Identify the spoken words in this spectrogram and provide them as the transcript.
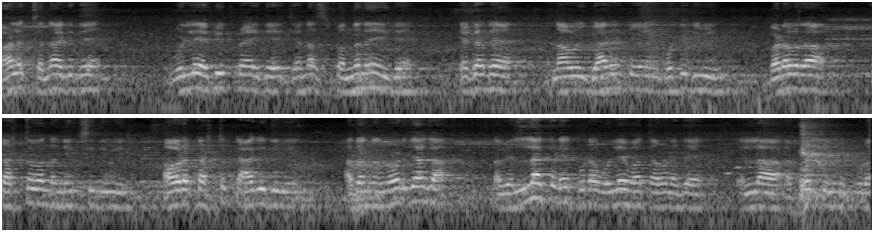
ಭಾಳ ಚೆನ್ನಾಗಿದೆ ಒಳ್ಳೆಯ ಅಭಿಪ್ರಾಯ ಇದೆ, ಜನ ಸ್ಪಂದನೆ ಇದೆ. ಯಾಕಂದರೆ ನಾವು ಈ ಗ್ಯಾರಂಟಿಗಳನ್ನು ಕೊಟ್ಟಿದ್ದೀವಿ, ಬಡವರ ಕಷ್ಟವನ್ನು ನೀಗಿಸಿದ್ದೀವಿ, ಅವರ ಕಷ್ಟಕ್ಕೆ ಆಗಿದ್ದೀವಿ ಅದನ್ನು ನೋಡಿದಾಗ ನಾವೆಲ್ಲ ಕಡೆ ಕೂಡ ಒಳ್ಳೆಯ ವಾತಾವರಣ ಇದೆ. ಎಲ್ಲ ಅಭ್ಯರ್ಥಿಗಳು ಕೂಡ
